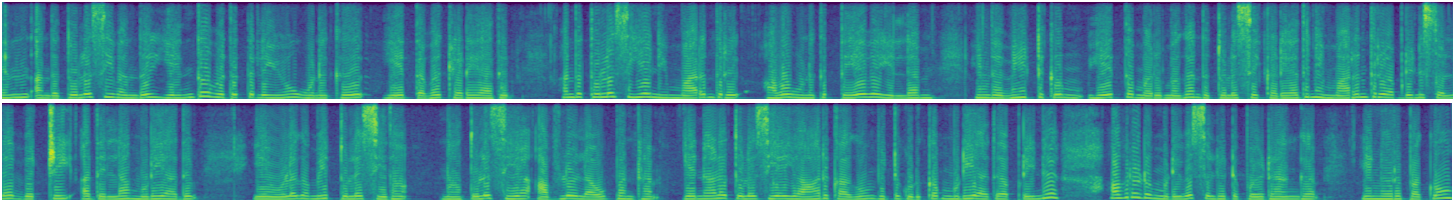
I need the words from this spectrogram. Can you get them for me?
என் அந்த துளசி வந்து எந்த விதத்துலேயும் உனக்கு ஏத்தவ கிடையாது. அந்த துளசியை நீ மறந்துரு அவ உனக்கு தேவையில்லை. இந்த வீட்டுக்கு ஏத்த மருமக அந்த துளசி கிடையாது. நீ மறந்துரு அப்படின்னு சொல்ல வெற்றி அதெல்லாம் முடியாது. என் உலகமே துளசி தான் நான் துளசியை அவ்வளோ லவ் பண்ணுறேன் என்னால் துளசியை யாருக்காகவும் விட்டு கொடுக்க முடியாது அப்படின்னு அவரோட முடிவை சொல்லிட்டு போயிடுறாங்க. இன்னொரு பக்கம்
